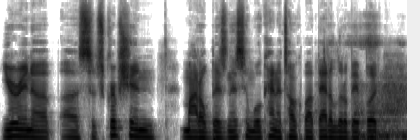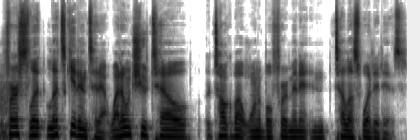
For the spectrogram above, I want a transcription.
you're in a, a subscription model business, and we'll kind of talk about that a little bit. But first, let let's get into that. Why don't you tell talk about Wantable for a minute and tell us what it is?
